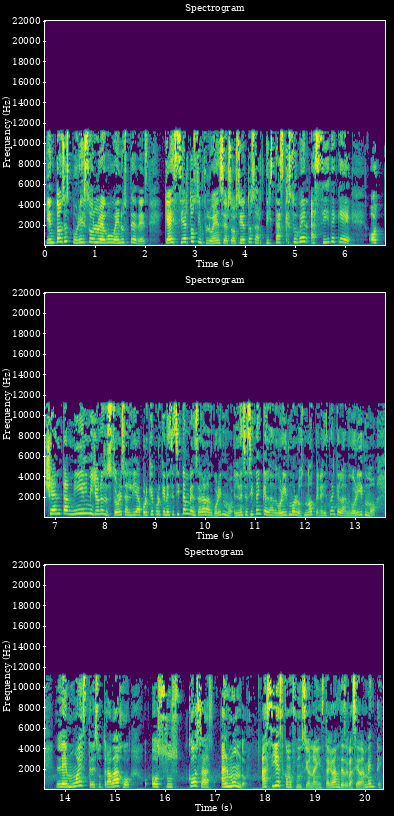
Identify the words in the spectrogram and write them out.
Y entonces por eso luego ven ustedes que hay ciertos influencers o ciertos artistas que suben así de que 80 mil millones de stories al día. ¿Por qué? Porque necesitan vencer al algoritmo. Necesitan que el algoritmo los note, necesitan que el algoritmo le muestre su trabajo o sus cosas al mundo. Así es como funciona Instagram, desgraciadamente.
